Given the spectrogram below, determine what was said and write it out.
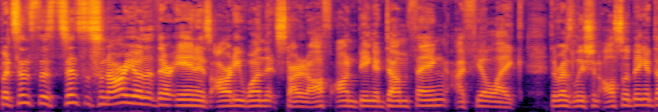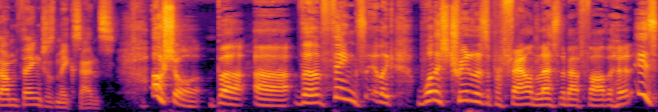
But since the since the scenario that they're in is already one that started off on being a dumb thing, I feel like the resolution also being a dumb thing just makes sense. Oh, sure, but uh, the things like what is treated as a profound lesson about fatherhood is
